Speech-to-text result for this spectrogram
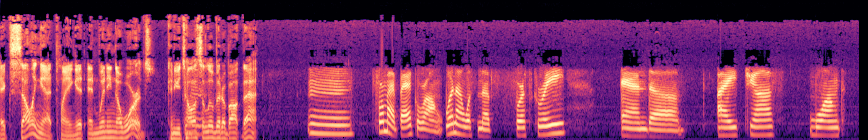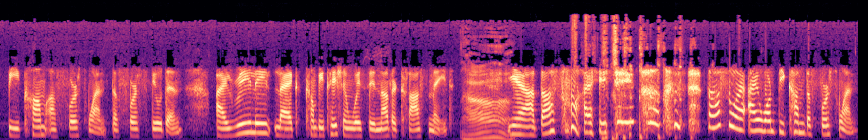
excelling at playing it and winning awards. Can you tell us a little bit about that? Mm, for my background, when I was in the first grade, and uh, I just want become a first one, the first student. I really like competition with another classmate. Ah. Yeah, that's why. that's why I want to become the first one.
